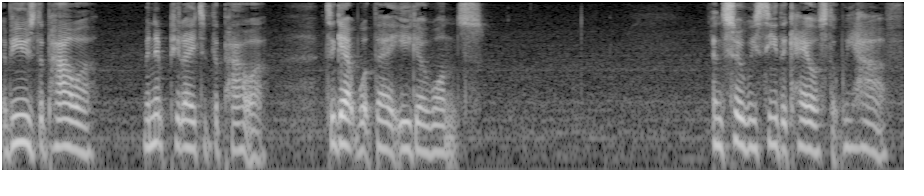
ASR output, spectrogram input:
abused the power, manipulated the power to get what their ego wants. And so we see the chaos that we have.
